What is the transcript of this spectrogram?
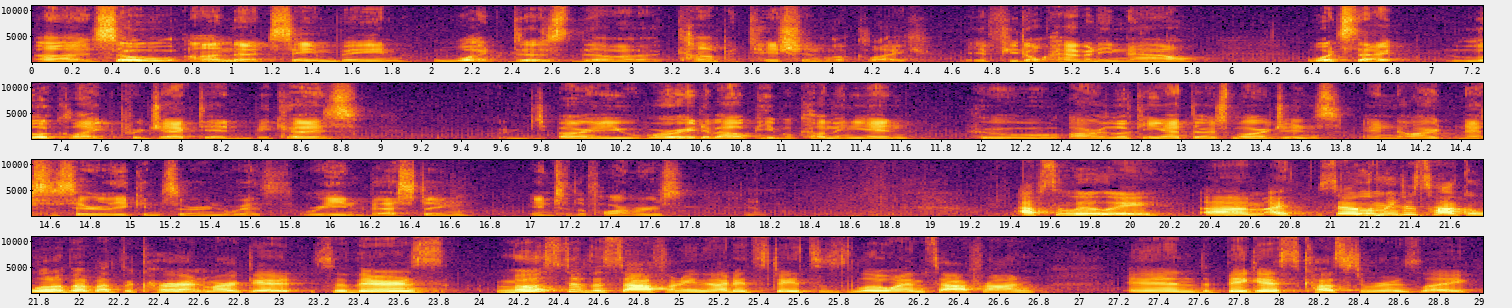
Uh, so on that same vein, what does the competition look like? If you don't have any now, what's that look like projected? Because are you worried about people coming in who are looking at those margins and aren't necessarily concerned with reinvesting into the farmers? Absolutely. Um, I, so let me just talk a little bit about the current market. So there's most of the saffron in the United States is low-end saffron, and the biggest customers like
